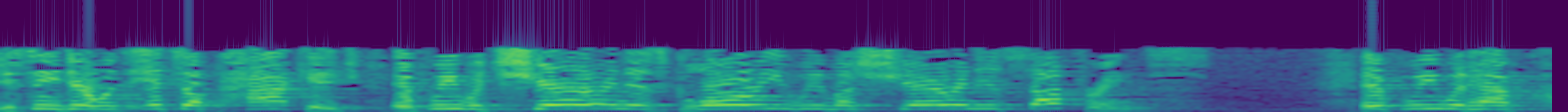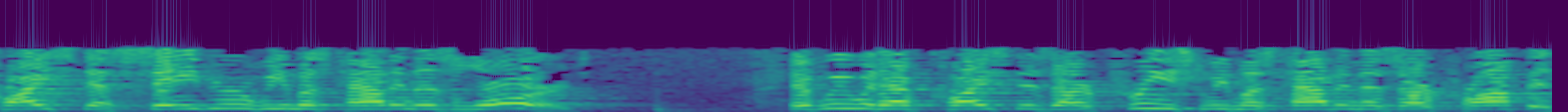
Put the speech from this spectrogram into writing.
You see, dear ones, it's a package. If we would share in His glory, we must share in His sufferings. If we would have Christ as Savior, we must have Him as Lord. If we would have Christ as our priest, we must have Him as our prophet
